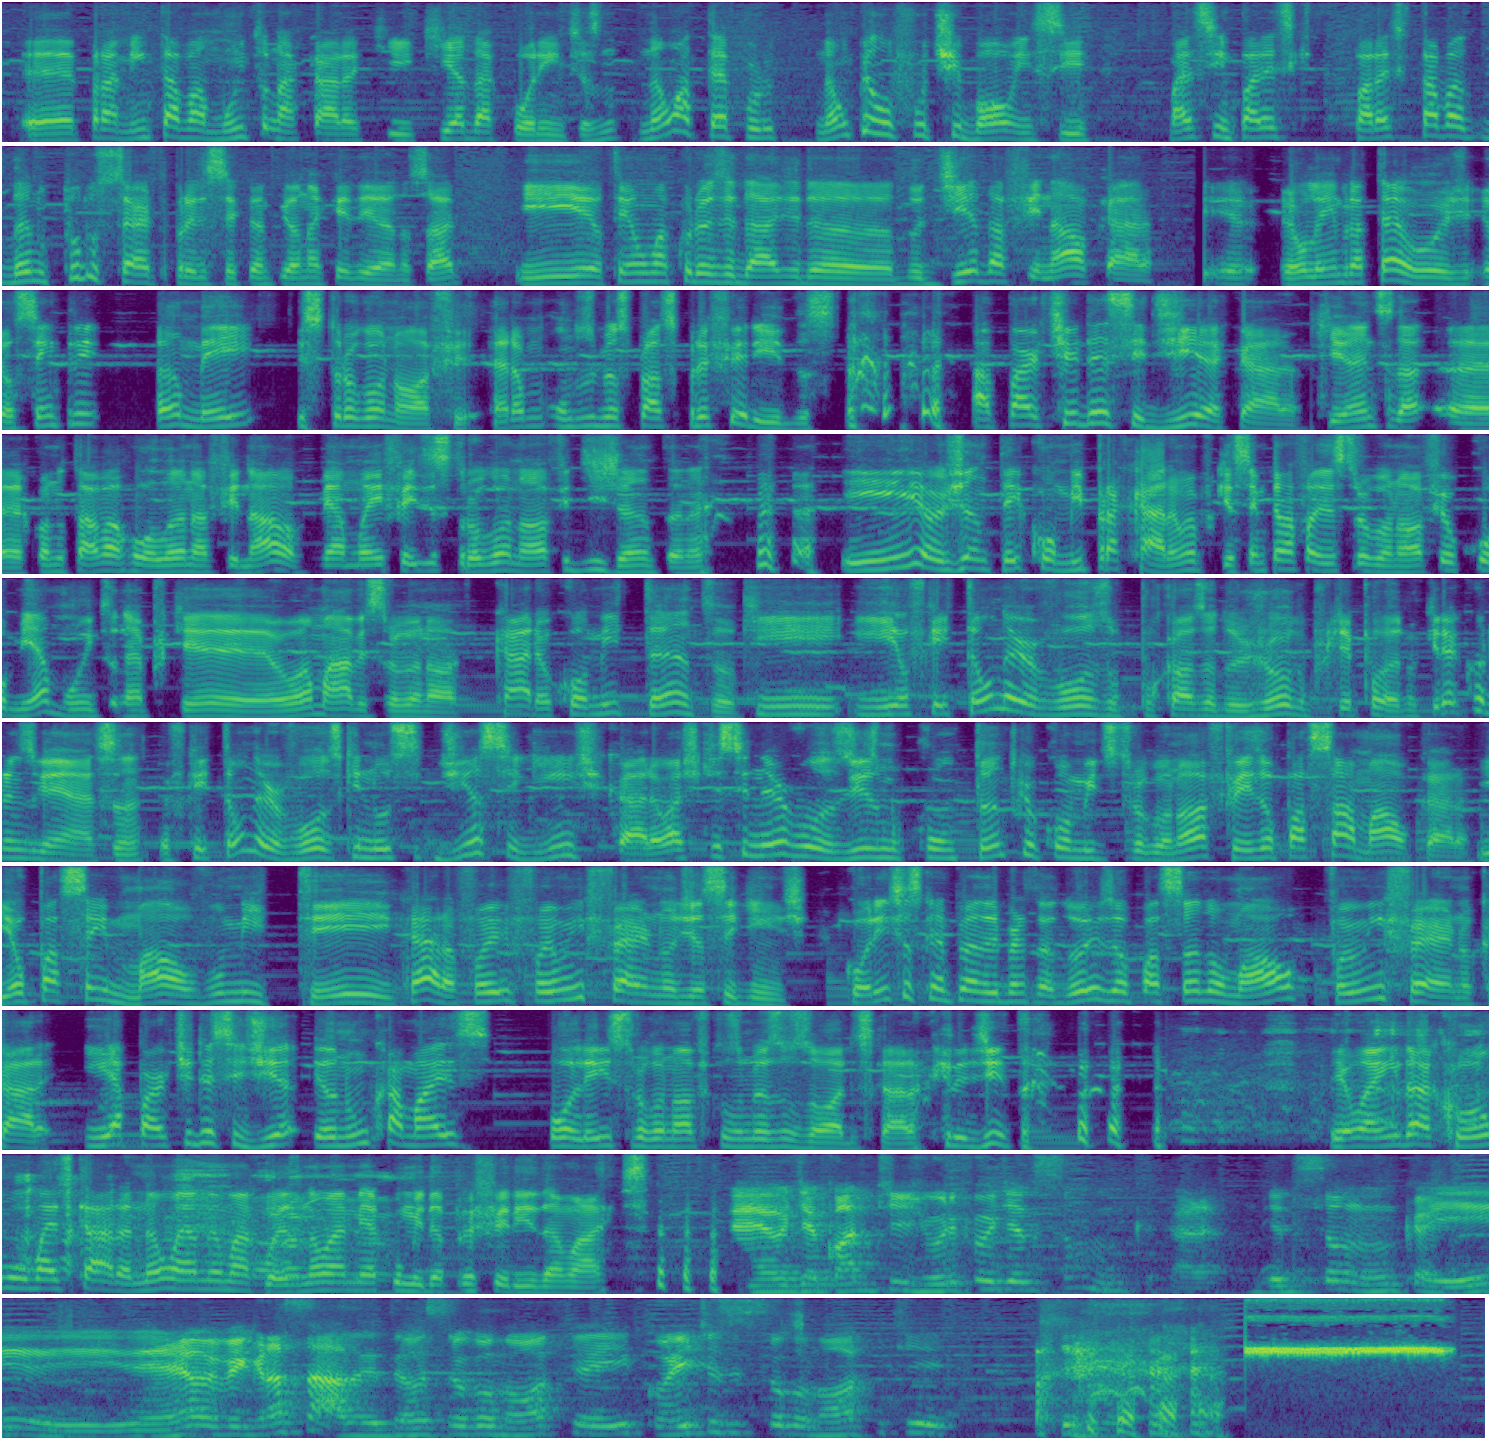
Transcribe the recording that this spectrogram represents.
é, para mim tava muito na cara que, que ia dar Corinthians. Não até por. não pelo futebol em si, mas assim, parece que, parece que tava dando tudo certo para ele ser campeão naquele ano, sabe? E eu tenho uma curiosidade do, do dia da final, cara. Eu, eu lembro até hoje, eu sempre amei estrogonofe. Era um dos meus pratos preferidos. a partir desse dia, cara, que antes da. É, quando tava rolando a final, minha mãe fez estrogonofe de janta, né? e eu jantei, comi pra caramba, porque sempre que ela fazia estrogonofe, eu comia muito, né? Porque eu amava estrogonofe. Cara, eu comi tanto que. E eu fiquei tão nervoso por causa do jogo, porque, pô, eu não queria que o Corinthians ganhasse, né? Eu fiquei tão nervoso que no dia seguinte, cara, eu acho que esse nervosismo, com tanto que eu comi de estrogonofe, fez eu passar mal, cara. E eu passei mal, vomitei Cara, foi, foi um inferno no dia seguinte. Corinthians campeão da Libertadores, eu passando mal, foi um inferno, cara. E a partir desse dia, eu nunca mais olhei estrogonofe com os mesmos olhos, cara. Acredita? Eu ainda como, mas, cara, não é a mesma coisa, não é a minha comida preferida mais. É, o dia 4 de julho foi o dia do São Nunca, cara. Dia do São Nunca aí. é, é engraçado. Então, o estrogonofe aí, Corinthians estrogonofe que.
